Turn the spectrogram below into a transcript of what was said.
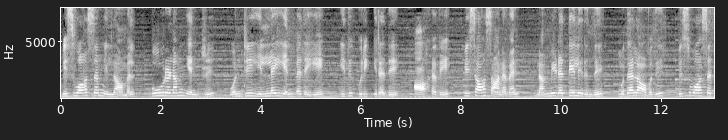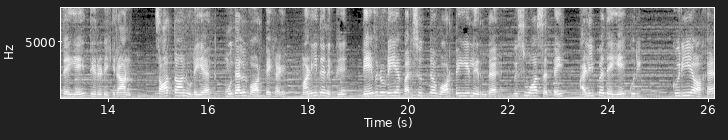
விசுவாசம் இல்லாமல் பூரணம் என்று ஒன்று இல்லை என்பதையே இது குறிக்கிறது. ஆகவே பிசாசானவன் நம்மிடத்திலிருந்து முதலாவது விசுவாசத்தையே திருடுகிறான். சாத்தானுடைய முதல் வார்த்தைகள் மனிதனுக்கு தேவனுடைய பரிசுத்த வார்த்தையில் இருந்த விசுவாசத்தை அளிப்பதையே குறி குறியாக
